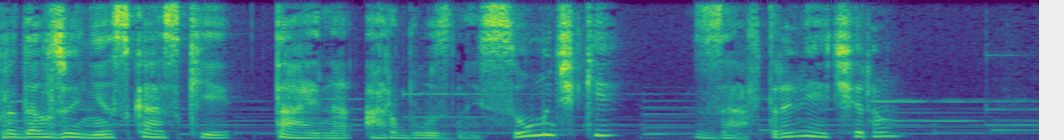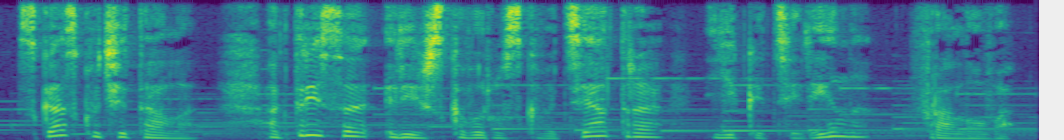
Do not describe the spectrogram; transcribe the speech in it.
Продолжение сказки «Тайна арбузной сумочки» завтра вечером. Сказку читала актриса Рижского русского театра Екатерина Фролова.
